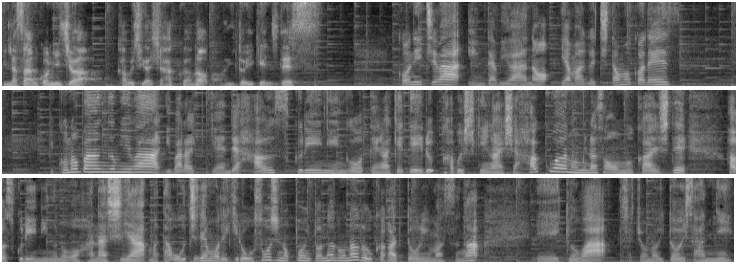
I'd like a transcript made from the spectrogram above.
皆さんこんにちは。株式会社博アの糸井健二です。こんにちは。インタビュアーの山口智子です。この番組は茨城県でハウスクリーニングを手掛けている株式会社ハクアの皆さんをお迎えしてハウスクリーニングのお話やまたお家でもできるお掃除のポイントなどなど伺っておりますが、えー、今日は社長の糸井さんに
